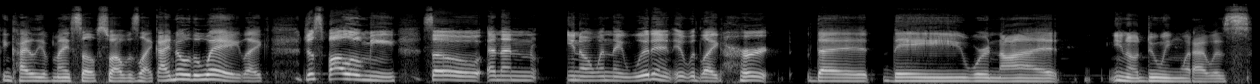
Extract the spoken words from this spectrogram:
think highly of myself. So I was like, I know the way, like, just follow me. So, and then, you know, when they wouldn't, it would like hurt that they were not, you know, doing what I was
